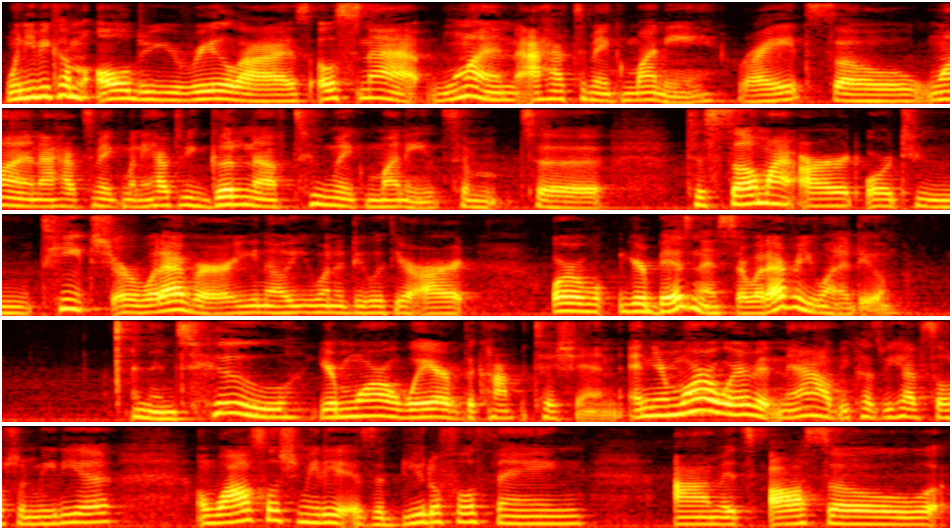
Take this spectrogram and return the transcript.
When you become older, you realize, oh snap, one, I have to make money, right? So one, I have to make money. I have to be good enough to make money to to to sell my art or to teach or whatever, you know, you want to do with your art or your business or whatever you want to do. And then two, you're more aware of the competition. And you're more aware of it now because we have social media and while social media is a beautiful thing, um, it's also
